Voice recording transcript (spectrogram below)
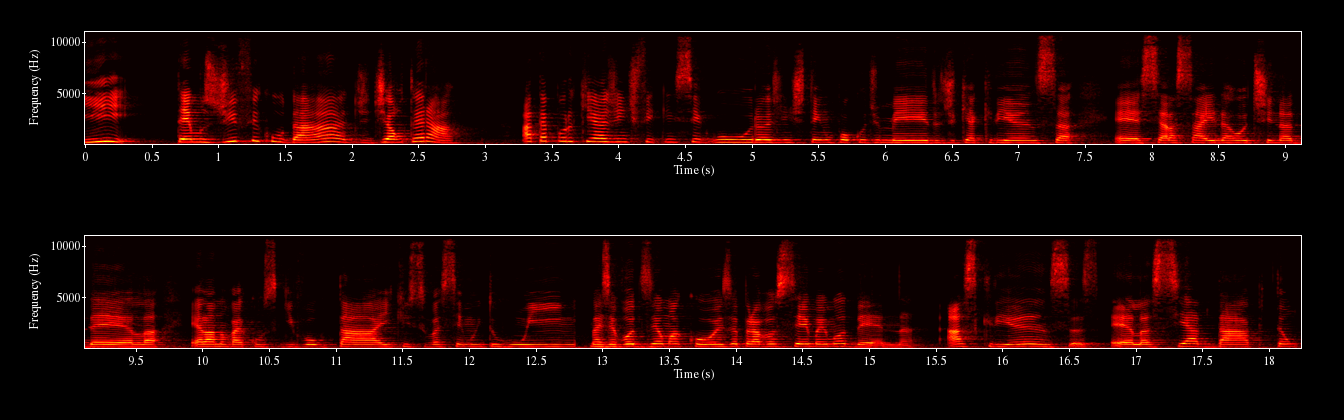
e temos dificuldade de alterar. Até porque a gente fica insegura, a gente tem um pouco de medo de que a criança, é, se ela sair da rotina dela, ela não vai conseguir voltar e que isso vai ser muito ruim. Mas eu vou dizer uma coisa para você, mãe moderna: as crianças elas se adaptam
